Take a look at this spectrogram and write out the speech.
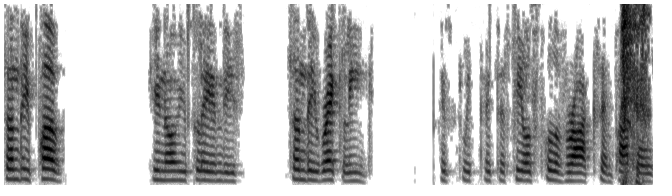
Sunday pub. You know, you play in these Sunday rec league with with, with the fields full of rocks and potholes.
